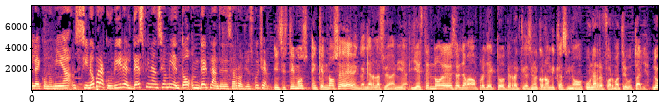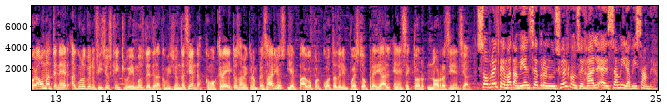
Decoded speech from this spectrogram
la economía, sino para cubrir el desfinanciamiento mm, del plan de desarrollo. Escuchemos. Insistimos en que no se debe engañar a la ciudadanía y este no debe ser llamado un proyecto de reactivación económica, sino una reforma tributaria. Logramos mantener algunos beneficios que incluimos desde la Comisión de Hacienda, como créditos a microempresarios y el pago por cuotas del impuesto predial en el sector no residencial. Sobre el tema también se pronunció el concejal eh, Samira Bizambra.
